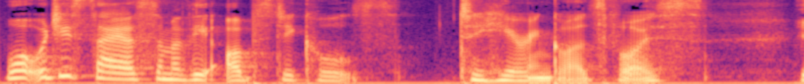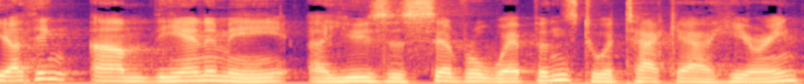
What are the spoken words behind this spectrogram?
What would you say are some of the obstacles to hearing God's voice? Yeah, I think um, the enemy uh, uses several weapons to attack our hearing.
